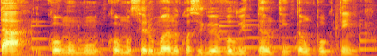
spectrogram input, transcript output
tá e como, como o ser humano conseguiu evoluir tanto em tão pouco tempo.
